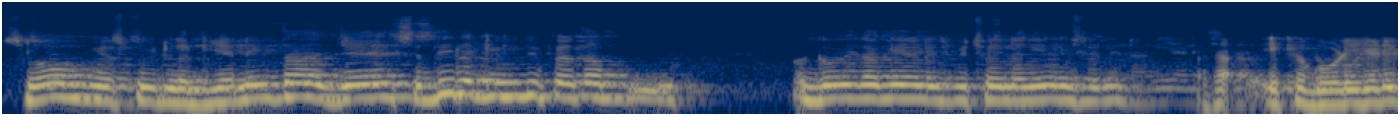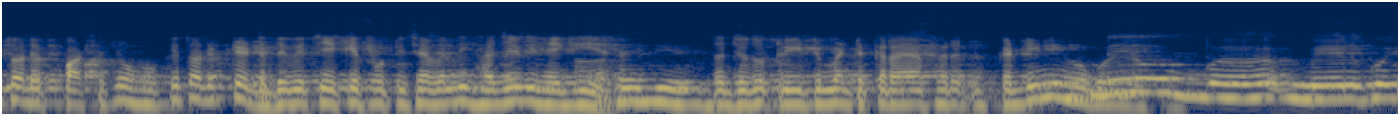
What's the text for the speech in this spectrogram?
ਸਲੋ ਹੋ ਕੇ ਸਪੀਡ ਲੱਗੀ ਹੈ। ਨਹੀਂ ਤਾਂ ਜੇ ਸਿੱਧੀ ਲੱਗੀ ਹੁੰਦੀ ਫਿਰ ਤਾਂ ਅੱਗੋਂ ਹੀ ਲੱਗ ਜਾਣੀ ਪਿੱਛੋਂ ਹੀ ਲੱਗ ਜਾਣੀ ਸੀ ਅੱਛਾ ਇੱਕ ਗੋਲੀ ਜਿਹੜੀ ਤੁਹਾਡੇ ਪੱਟ ਚੋਂ ਹੋ ਕੇ ਤੁਹਾਡੇ ਢਿੱਡ ਦੇ ਵਿੱਚ AK47 ਦੀ ਹਜੇ ਵੀ ਹੈਗੀ ਹੈ? ਤਾਂ ਜਦੋਂ ਟ੍ਰੀਟਮੈਂਟ ਕਰਾਇਆ ਫਿਰ ਕੱਢੀ ਨਹੀਂ ਹੋ ਨਹੀਂ ਗਈ ਉਹ ਮੇਨ ਕੋਈ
